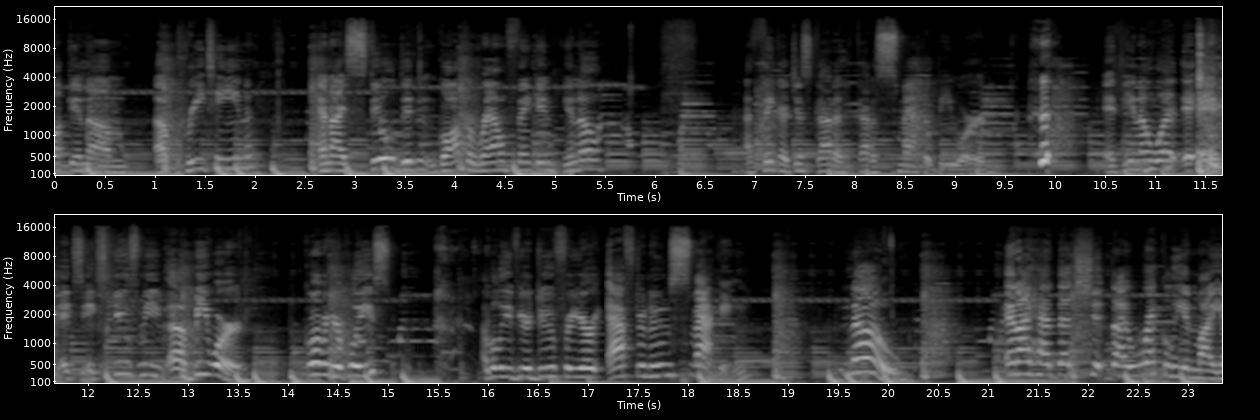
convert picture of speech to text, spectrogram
fucking um a preteen, and I still didn't walk around thinking, you know, I think I just gotta gotta smack a b word. and you know what? Hey, hey, ex- excuse me, uh, b word. Come over here, please. I believe you're due for your afternoon smacking. No. And I had that shit directly in my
